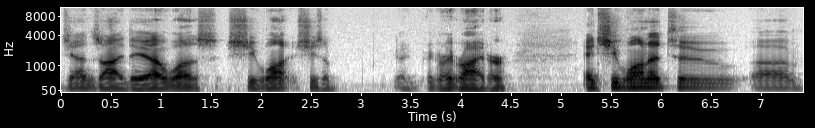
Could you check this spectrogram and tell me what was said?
Jen's idea was she want she's a, a great writer, and she wanted to um,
